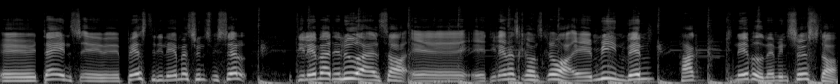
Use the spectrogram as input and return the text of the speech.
øh, dagens øh, bedste dilemma, synes vi selv. Dilemmaet, det lyder altså, øh, øh, dilemmaskriveren skriver, øh, min ven har knippet med min søster.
